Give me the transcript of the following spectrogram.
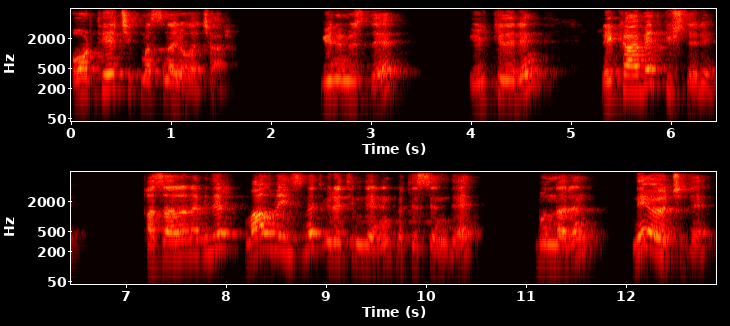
ortaya çıkmasına yol açar. Günümüzde ülkelerin rekabet güçleri, pazarlanabilir mal ve hizmet üretimlerinin ötesinde bunların ne ölçüde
